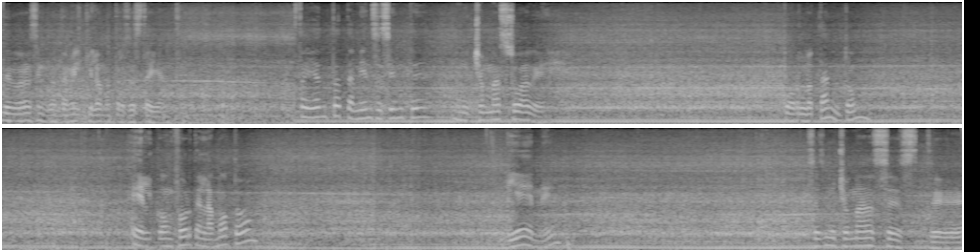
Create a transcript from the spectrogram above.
de, durar 50 mil kilómetros esta llanta esta llanta también se siente mucho más suave. Por lo tanto el confort en la moto viene. Es mucho más este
